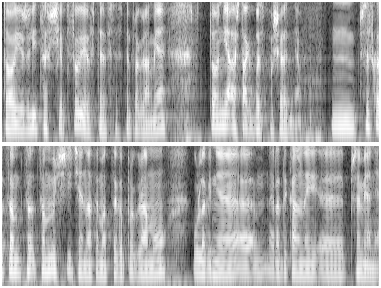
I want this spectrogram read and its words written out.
to jeżeli coś się psuje w, te, w, w tym programie, to nie aż tak bezpośrednio. Mm, wszystko, co, co, co, myślicie na temat tego programu, ulegnie radykalnej e, przemianie.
